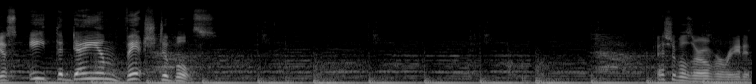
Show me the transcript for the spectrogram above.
Just eat the damn vegetables. Vegetables are overrated.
